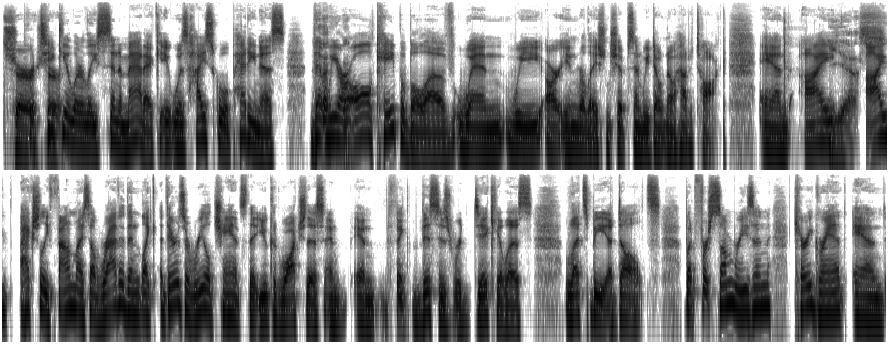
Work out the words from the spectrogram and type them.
sure, particularly sure. cinematic it was high school pettiness that we are all capable of when we are in relationships and we don't know how to talk and i yes. i actually found myself rather than like there's a real chance chance that you could watch this and and think this is ridiculous. Let's be adults. But for some reason, Cary Grant and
